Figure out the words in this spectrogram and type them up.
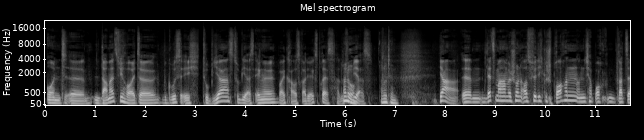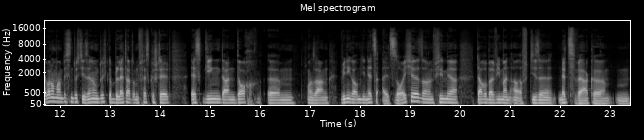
Und äh, damals wie heute begrüße ich Tobias, Tobias Engel bei Kraus Radio Express. Hallo, Hallo. Tobias. Hallo Tim. Ja, ähm, letztes Mal haben wir schon ausführlich gesprochen und ich habe auch gerade selber noch mal ein bisschen durch die Sendung durchgeblättert und festgestellt, es ging dann doch, ähm, man sagen, weniger um die Netze als solche, sondern vielmehr darüber, wie man auf diese Netzwerke mh,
